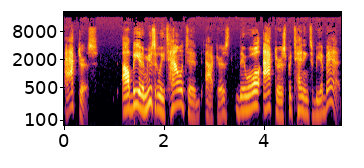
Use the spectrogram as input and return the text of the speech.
actors albeit musically talented actors, they were all actors pretending to be a band.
